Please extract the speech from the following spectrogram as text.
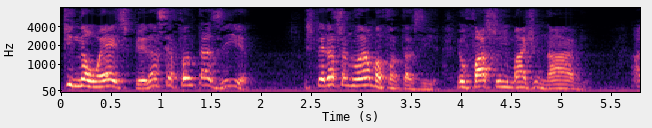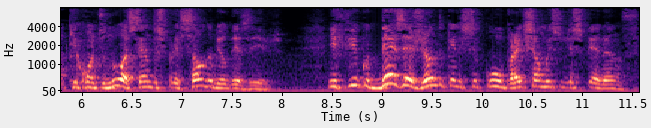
que não é esperança, é fantasia. Esperança não é uma fantasia. Eu faço um imaginário, que continua sendo expressão do meu desejo. E fico desejando que ele se cumpra. Aí chamo isso de esperança.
